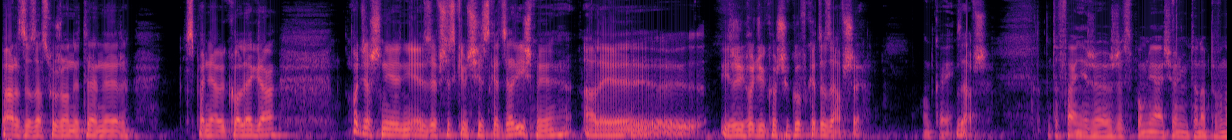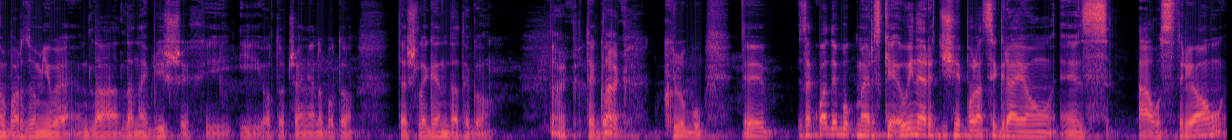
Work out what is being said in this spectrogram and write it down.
Bardzo zasłużony trener, wspaniały kolega. Chociaż nie, nie ze wszystkim się zgadzaliśmy, ale jeżeli chodzi o koszykówkę, to zawsze. Okay. Zawsze. To fajnie, że, że wspomniałeś o nim, to na pewno bardzo miłe dla, dla najbliższych i, i otoczenia, no bo to też legenda tego, tak, tego tak. klubu. Y, zakłady bukmerskie. Winner dzisiaj Polacy grają y, z Austrią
